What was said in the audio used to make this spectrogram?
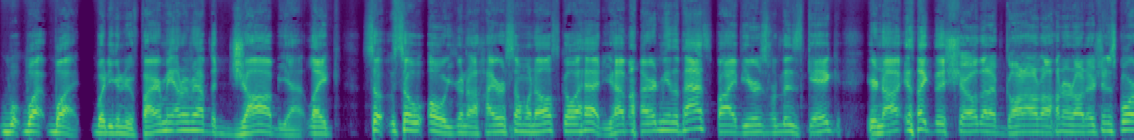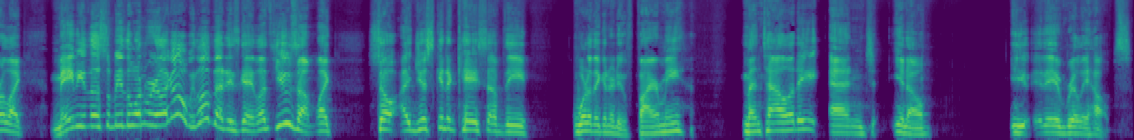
"Wh- what, what, what are you going to do? Fire me? I don't even have the job yet. Like, so, so, oh, you're going to hire someone else? Go ahead. You haven't hired me in the past five years for this gig. You're not like this show that I've gone out 100 auditions for. Like, maybe this will be the one where you're like, oh, we love that he's gay. Let's use him. Like, so I just get a case of the, what are they going to do? Fire me mentality. And, you know, you, it really helps.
